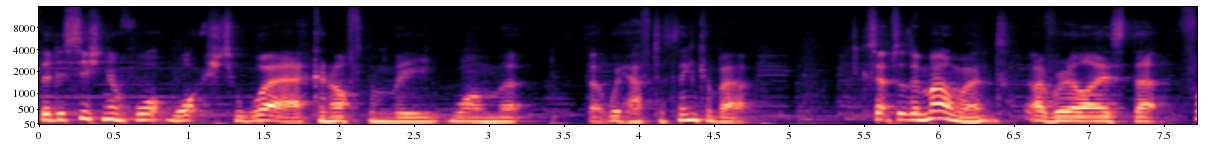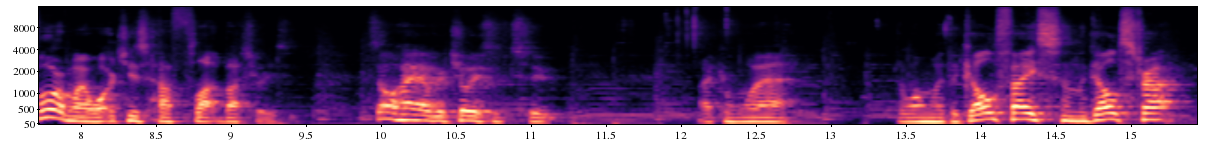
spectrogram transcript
the decision of what watch to wear can often be one that, that we have to think about. Except at the moment, I've realised that four of my watches have flat batteries. So I have a choice of two. I can wear the one with the gold face and the gold strap,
